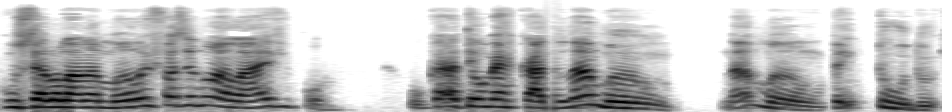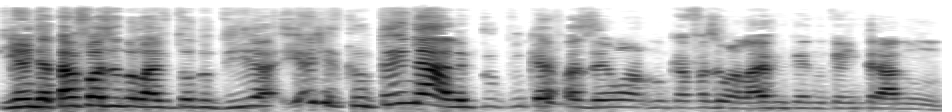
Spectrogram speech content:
Com o celular na mão e fazendo uma live, pô. O cara tem o mercado na mão, na mão, tem tudo. E ainda tá fazendo live todo dia e a gente não tem nada. Tu não quer fazer uma, não quer fazer uma live, não quer, não quer entrar num,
